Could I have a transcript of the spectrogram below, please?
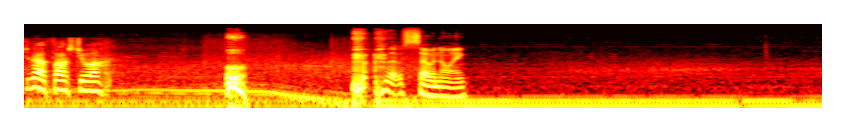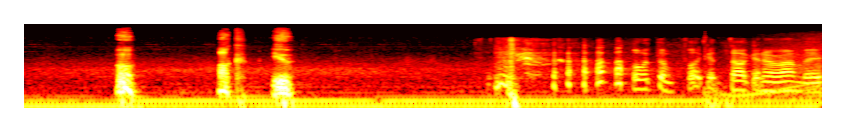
Do you know how fast you are? Oh, that was so annoying. Oh, fuck you! what the fuck is talking around, babe?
